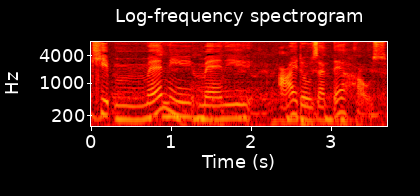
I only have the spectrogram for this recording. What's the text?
keep many many idols at their house.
